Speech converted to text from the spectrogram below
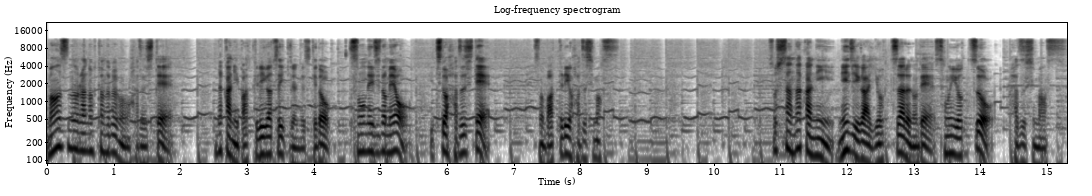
マウスの裏の蓋の部分を外して、中にバッテリーがついてるんですけど、そのネジ止めを一度外して、そのバッテリーを外します。そしたら中にネジが4つあるので、その4つを外します。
